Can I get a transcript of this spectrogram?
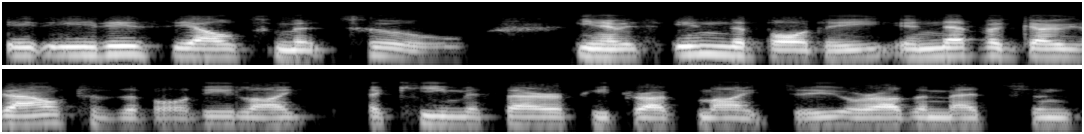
It, it is the ultimate tool. You know, it's in the body. It never goes out of the body like a chemotherapy drug might do or other medicines.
